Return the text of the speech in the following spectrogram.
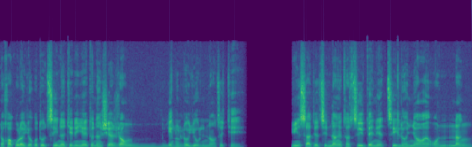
đó họ cũng là do cái tụt gì nó chỉ nên tôi năng sẽ rong dạng nó lối dụ lên nó chứ chị. Những xã cho chính năng thì thật sự đây là chỉ lo nhỏ ở ôn năng.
